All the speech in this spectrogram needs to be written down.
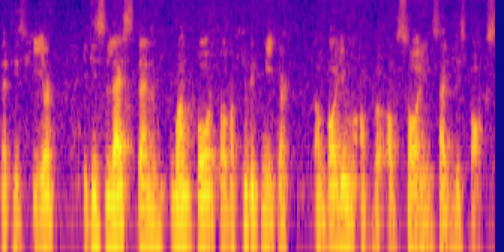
that is here, it is less than one fourth of a cubic meter of volume of, of soil inside this box.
